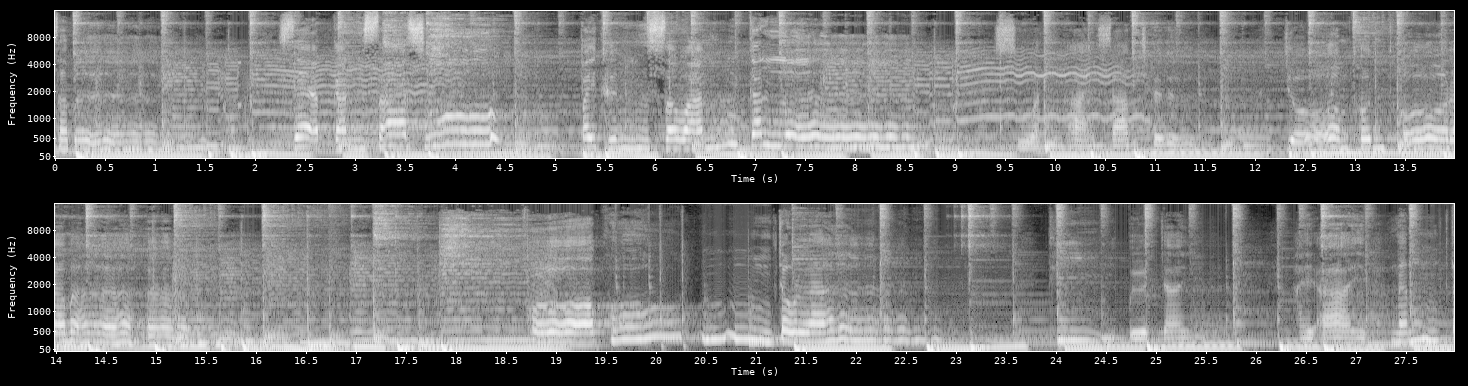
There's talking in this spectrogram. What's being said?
สะเบอแซบกันสาสูไปขึ้นสวรรค์กันเลย ส่วนอายสามเชยยอมทนทรมาน อบคุณเจ้าลาที่เปิดใจ ให้อายนั้นต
